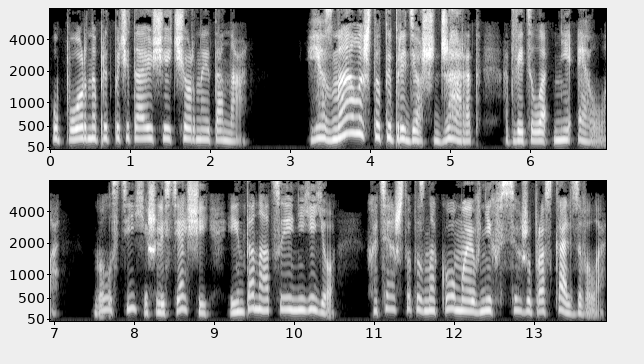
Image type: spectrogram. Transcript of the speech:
упорно предпочитающая черные тона. «Я знала, что ты придешь, Джаред», — ответила не Элла. Голос тихий, шелестящий, и интонации не ее, хотя что-то знакомое в них все же проскальзывало.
